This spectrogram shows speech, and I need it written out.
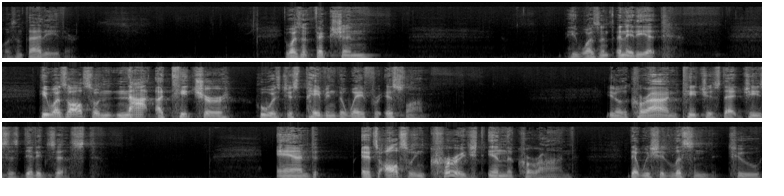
Wasn't that either. He wasn't fiction. He wasn't an idiot. He was also not a teacher who was just paving the way for Islam. You know, the Quran teaches that Jesus did exist. And it's also encouraged in the Quran that we should listen to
